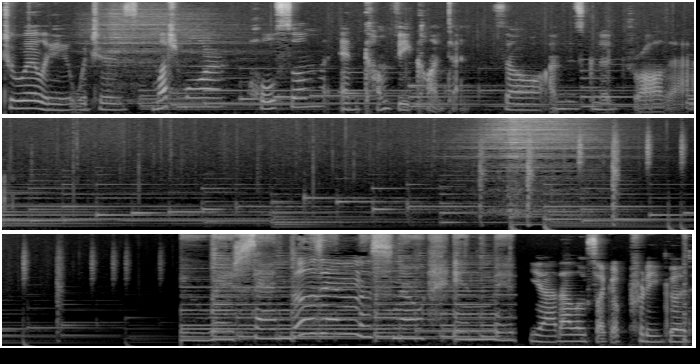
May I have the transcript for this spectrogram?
to Lily, which is much more wholesome and comfy content. So I'm just gonna draw that. Sandals in the snow in mid. Yeah, that looks like a pretty good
